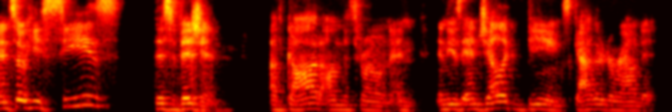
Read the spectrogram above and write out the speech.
And so he sees this vision of God on the throne and, and these angelic beings gathered around it.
